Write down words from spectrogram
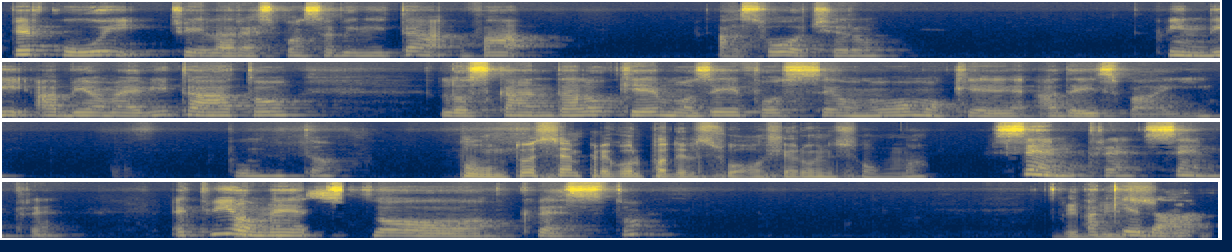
Per cui cioè, la responsabilità va al suocero. Quindi abbiamo evitato lo scandalo che Mosè fosse un uomo che ha dei sbagli. Punto. Punto, è sempre colpa del suocero, insomma. Sempre, sempre. E qui ho messo questo. Bellissimo. Akedah.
